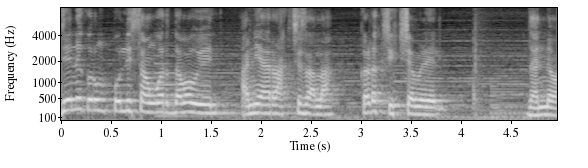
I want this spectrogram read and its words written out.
जेणेकरून पोलिसांवर दबाव येईल आणि या राक्षसाला कडक शिक्षा मिळेल. धन्यवाद.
